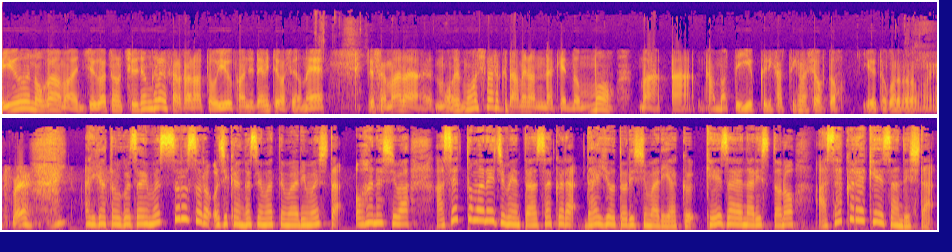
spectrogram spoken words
いうのが、まあ、10月の中旬ぐらいからかなという感じで見てますよね。ですからまだ、もうもうしばらくダメなんだけども、まあ、あ頑張ってゆっくり買っていきましょうというところだと思いますね。はい。ありがとうございます。そろそろお時間が迫ってまいりました。お話は、アセットマネジメント朝倉代表取締役経済アナリストの朝倉圭さんでした。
